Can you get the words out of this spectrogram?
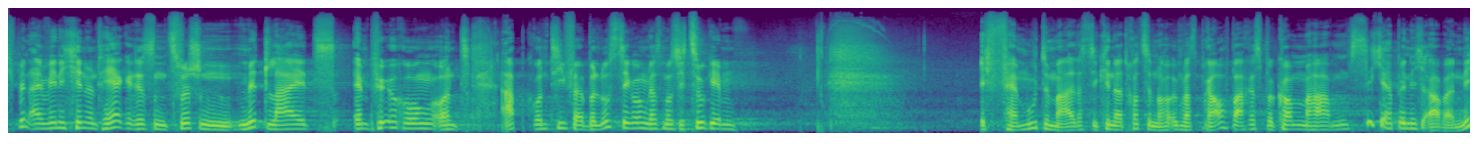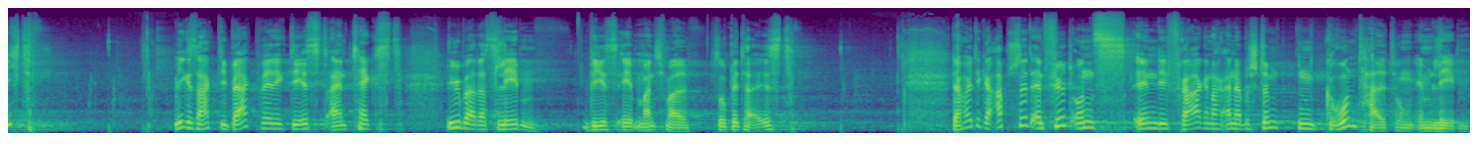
Ich bin ein wenig hin und her gerissen zwischen Mitleid, Empörung und abgrundtiefer Belustigung, das muss ich zugeben. Ich vermute mal, dass die Kinder trotzdem noch irgendwas Brauchbares bekommen haben. Sicher bin ich aber nicht. Wie gesagt, die Bergpredigt, die ist ein Text über das Leben, wie es eben manchmal so bitter ist. Der heutige Abschnitt entführt uns in die Frage nach einer bestimmten Grundhaltung im Leben.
